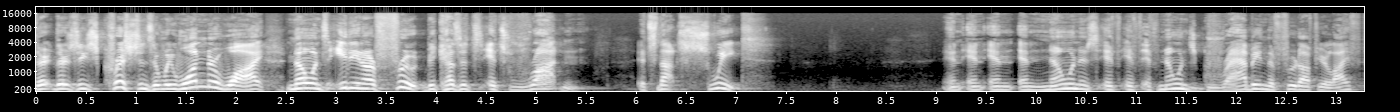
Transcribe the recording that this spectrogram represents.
There, there's these Christians, and we wonder why no one's eating our fruit because it's, it's rotten, it's not sweet. And, and, and, and no one is, if, if, if no one's grabbing the fruit off your life,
